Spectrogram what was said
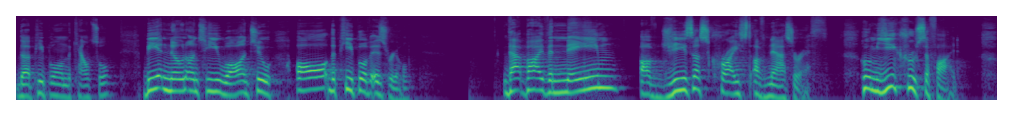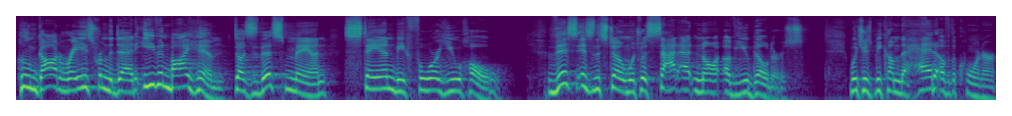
the people on the council, be it known unto you all and to all the people of Israel, that by the name of Jesus Christ of Nazareth, whom ye crucified, whom God raised from the dead, even by him does this man stand before you whole. This is the stone which was sat at naught of you builders, which has become the head of the corner.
